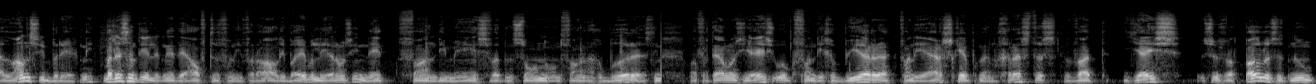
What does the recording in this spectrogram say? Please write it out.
'n lansie breek nie Maar dis natuurlik net die helfte van die verhaal. Die Bybel leer ons nie net van die mens wat in sonde ontvang en gebore is nie, maar vertel ons juis ook van die gebeure van die herskepping in Christus wat juis soos wat Paulus dit noem,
